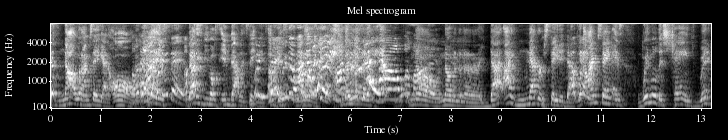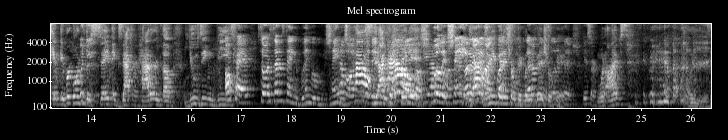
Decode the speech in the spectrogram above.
is not what I'm saying at all. Okay, That what is you said? that is the most invalid statement. you of saying? this- No, I no. you're No, no, no, no. No, no, no, no, no, no, no. That I never stated that. What I'm saying is, when will this change? When if, if we're going But through the you- same exact patterns of using these? Okay, so instead of saying when will we change, have how, See, I can't how finish. You will it change? Let me That's finish. Let me finish real quick. Let, Let me finish finish. real quick. Yes, sir. What I've s- please,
